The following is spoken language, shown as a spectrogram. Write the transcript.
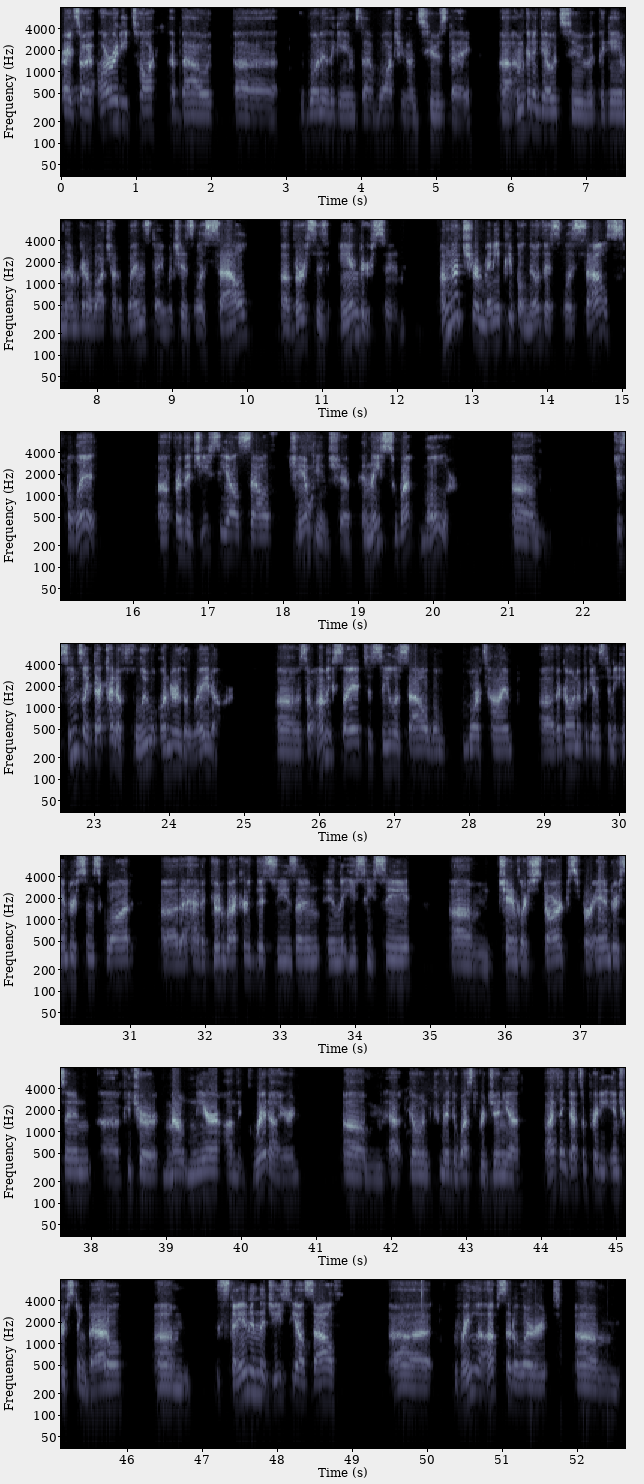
All right, so I already talked about uh, one of the games that I'm watching on Tuesday. Uh, I'm going to go to the game that I'm going to watch on Wednesday, which is LaSalle uh, versus Anderson. I'm not sure many people know this. LaSalle split uh, for the GCL South Championship, and they swept Moeller. Um, just seems like that kind of flew under the radar. Uh, so I'm excited to see LaSalle one more time. Uh, they're going up against an Anderson squad uh, that had a good record this season in the ECC. Um, Chandler Starks for Anderson, uh, future Mountaineer on the gridiron, um, going committed to West Virginia. I think that's a pretty interesting battle. Um, staying in the GCL South, uh, ring the upset alert um,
